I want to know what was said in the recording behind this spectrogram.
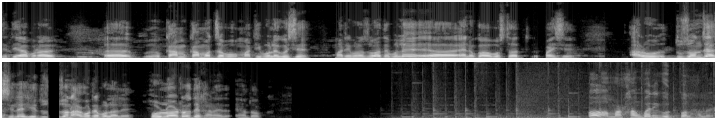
যেতিয়া আপোনাৰ কাম কামত যাব মাতিবলৈ গৈছে। মাতিবলৈ যোৱাতে বোলে এনেকুৱা অৱস্থাত পাইছে। আৰু দুজন যে আছিলে সেই দুজন আগতে পলালে। সৰু ল'ৰাটোও দেখা নাই সিহঁতক। অ আমাৰ সাংবাদিক উৎপল হালৈ।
